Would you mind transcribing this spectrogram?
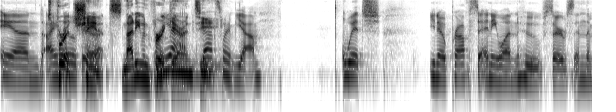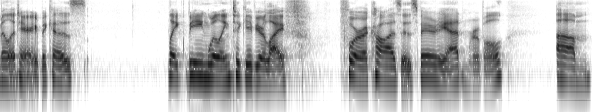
and I for a chance, not even for a yeah, guarantee. That's what, yeah. Which, you know, props to anyone who serves in the military because, like, being willing to give your life for a cause is very admirable. Um,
